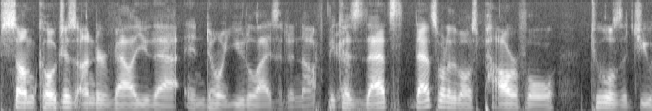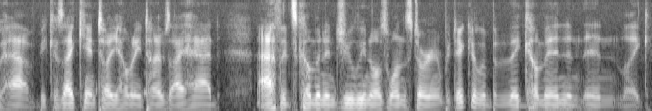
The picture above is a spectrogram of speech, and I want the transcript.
some coaches undervalue that and don't utilize it enough because that's that's one of the most powerful tools that you have. Because I can't tell you how many times I had athletes come in, and Julie knows one story in particular, but they come in and, and like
